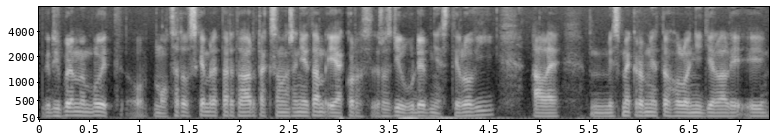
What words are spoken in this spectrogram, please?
když budeme mluvit o mozartovském repertoáru, tak samozřejmě tam i jako rozdíl hudebně stylový, ale my jsme kromě toho loni dělali i,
